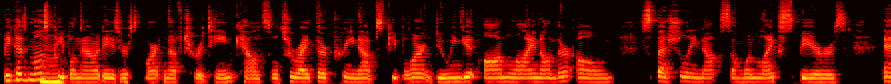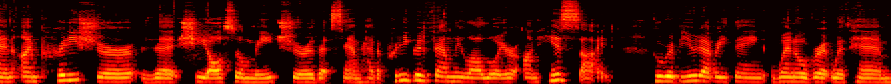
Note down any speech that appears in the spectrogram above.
because most mm-hmm. people nowadays are smart enough to retain counsel to write their prenups. People aren't doing it online on their own, especially not someone like Spears. And I'm pretty sure that she also made sure that Sam had a pretty good family law lawyer on his side who reviewed everything, went over it with him.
